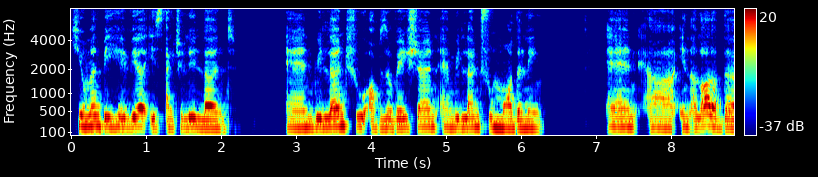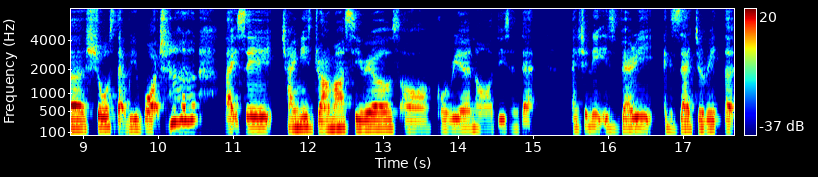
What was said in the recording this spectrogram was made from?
human behavior is actually learned. And we learn through observation and we learn through modeling. And uh, in a lot of the shows that we watch, like say Chinese drama serials or Korean or this and that, actually is very exaggerated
